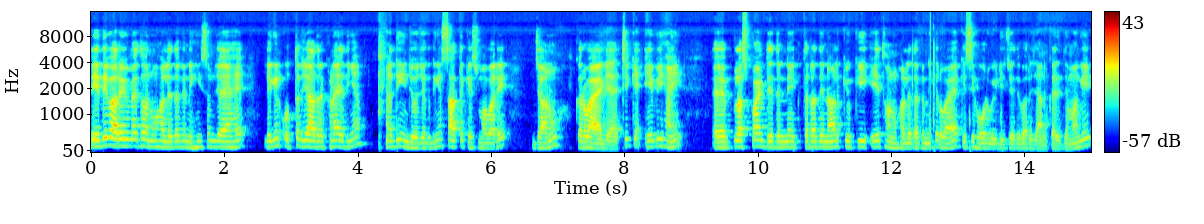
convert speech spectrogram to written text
ਤੇ ਇਹਦੇ ਬਾਰੇ ਵੀ ਮੈਂ ਤੁਹਾਨੂੰ ਹਾਲੇ ਤੱਕ ਨਹੀਂ ਸਮਝਾਇਆ ਹੈ, ਲੇਕਿਨ ਉੱਤਰ ਯਾਦ ਰੱਖਣਾ ਇਹਦੀਆਂ, ਅਧੀਨ ਯੋਜਕ ਦੀਆਂ ਸੱਤ ਕਿਸਮਾਂ ਬਾਰੇ ਜਾਣੂ ਕਰਵਾਇਆ ਗਿਆ ਹੈ, ਠੀਕ ਹੈ? ਇਹ ਵੀ ਹੈ ਪਲੱਸ ਪੁਆਇੰਟ ਦੇ ਦਿੰਨੇ ਇੱਕ ਤਰ੍ਹਾਂ ਦੇ ਨਾਲ, ਕਿਉਂਕਿ ਇਹ ਤੁਹਾਨੂੰ ਹਾਲੇ ਤੱਕ ਨਹੀਂ ਕਰਵਾਇਆ, ਕਿਸੇ ਹੋਰ ਵੀਡੀਓ 'ਚ ਇਹਦੇ ਬਾਰੇ ਜਾਣਕਾਰੀ ਦੇਵਾਂਗੇ।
